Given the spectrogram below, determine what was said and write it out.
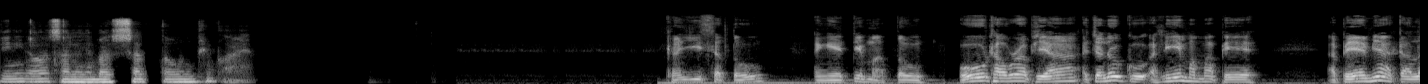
ဒီနေ့တော့ဆာလနံပါတ်73ဖြစ်ပါတယ်ခန်းကြီး73အငယ်1မှ3အိုထာဝရဖျားအကျွန်ုပ်ကိုအလင်းမမှတ်ဖဲအဘယ်မျှကာလ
